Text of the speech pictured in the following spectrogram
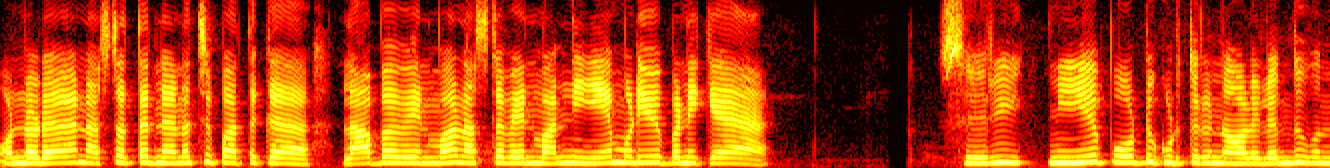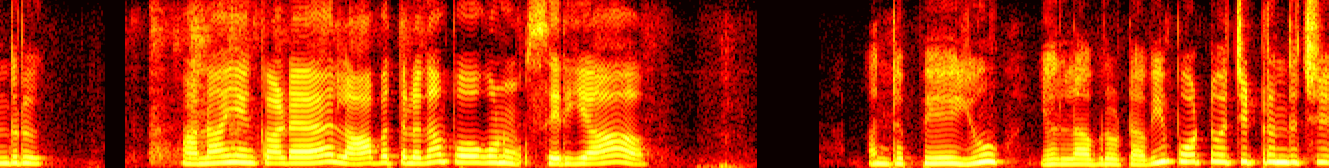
உன்னோட நஷ்டத்தை நினச்சி பார்த்துக்க லாபம் வேணுமா நஷ்டம் வேணுமான்னு நீயே முடிவு பண்ணிக்க. சரி நீயே போட்டு கொடுத்துரு நாளையிலேருந்து வந்துரு. ஆனால் என் கடை லாபத்தில் தான் போகணும் சரியா? அந்த பேயும் எல்லா புரோட்டாவையும் போட்டு வச்சிட்டு இருந்துச்சு.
